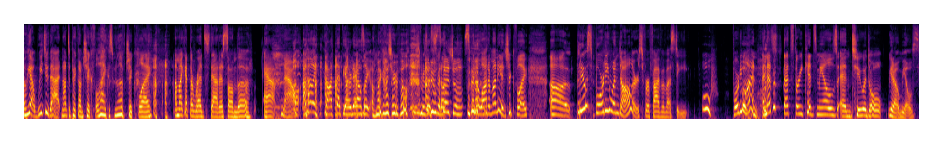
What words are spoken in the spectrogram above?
oh yeah, we do that. Not to pick on Chick Fil A because we love Chick Fil A. I'm like at the red status on the app now. I like got that the other day. I was like, oh my gosh, I feel, I feel spent. A, spent a lot of money at Chick Fil A. Uh, but it was forty one dollars for five of us to eat. Ooh. 41 and that's that's three kids meals and two adult you know meals.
